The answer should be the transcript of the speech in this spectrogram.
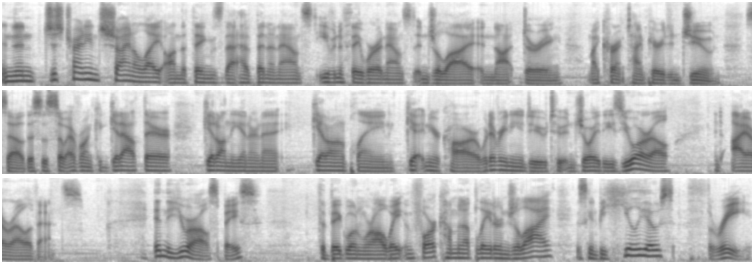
and then just try to shine a light on the things that have been announced, even if they were announced in July and not during my current time period in June. So this is so everyone could get out there, get on the internet, get on a plane, get in your car, whatever you need to do to enjoy these URL and IRL events. In the URL space, the big one we're all waiting for coming up later in July is going to be Helios 3.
